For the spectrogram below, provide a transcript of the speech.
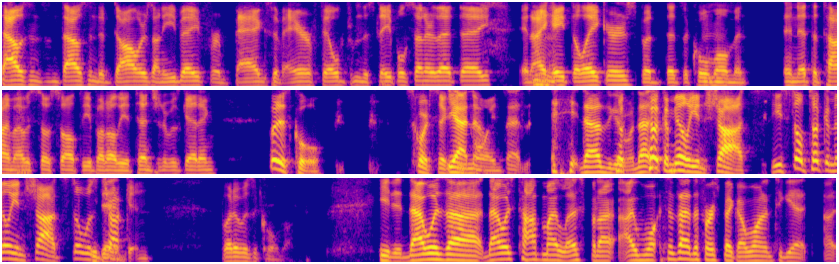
thousands and thousands of dollars on eBay for bags of air filled from the Staples Center that day. And I Mhm. hate the Lakers, but that's a cool Mhm. moment. And at the time, I was so salty about all the attention it was getting, but it's cool. Scored 60 Yeah, no, points. that, that was a good took, one. That took a million shots. He still took a million shots, still was chucking, but it was a cool moment. he did. That was uh that was top of my list, but I I want since I had the first pick, I wanted to get a, a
